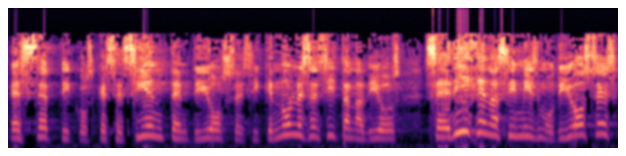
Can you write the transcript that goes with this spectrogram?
escépticos, que se sienten dioses y que no necesitan a Dios, se erigen a sí mismos dioses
